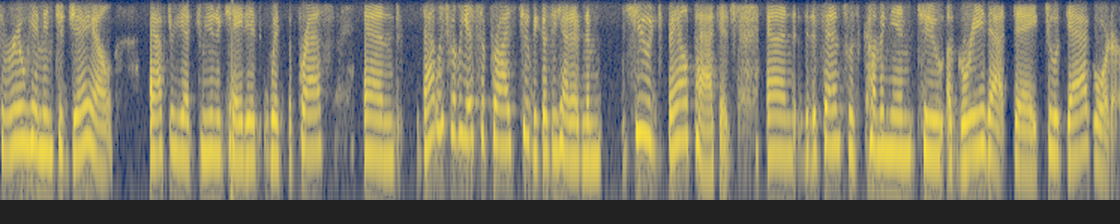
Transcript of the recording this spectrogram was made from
threw him into jail after he had communicated with the press. And that was really a surprise, too, because he had a huge bail package. And the defense was coming in to agree that day to a gag order.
